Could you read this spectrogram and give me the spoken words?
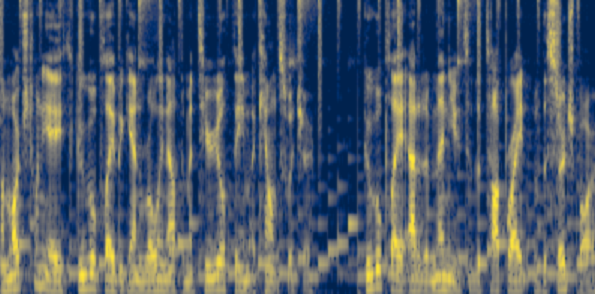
On March 28th, Google Play began rolling out the Material Theme Account Switcher. Google Play added a menu to the top right of the search bar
